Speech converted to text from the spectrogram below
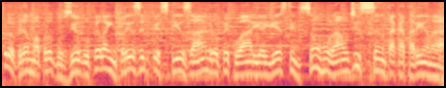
Programa produzido pela Empresa de Pesquisa Agropecuária e Extensão Rural de Santa Catarina.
